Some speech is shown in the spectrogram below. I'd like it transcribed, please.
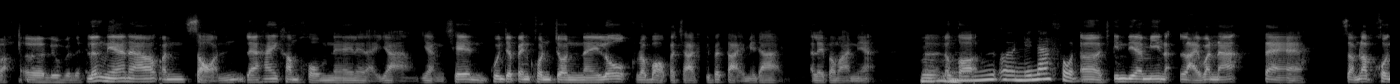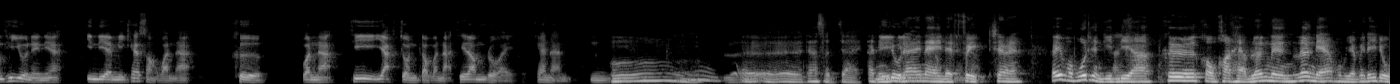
ว่ะ เออลืมไปเลย เรื่องเนี้ยนะมันสอนและให้คำคมในหลาย ๆ อย่าง อย่างเช่น คุณจะเป็นคนจนในโลกระบอบประชาธิปไตยไม่ได้ อะไรประมาณเนี้ยเอออืม แล้วก็อืมเออนี่น่าสนเอออินเดียมีหลายวันนะแต่สำหรับคนที่อยู่ในเนี้ย อินเดียมีแค่สองวันนะคือวันนะที่ยากจนกับวันนะที่ร่ำรวยแค่นั้น อืมอืมอืมเออเออเออน่าสนใจ อันนี้ดีดูได้ในดี Netflix ใช่ไหมเฮ้ยพอพูดถึงอินเดียใช่ครับคือผมขอแถมเรื่องหนึ่งเรื่องเนี้ยผมยังไม่ได้ดู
